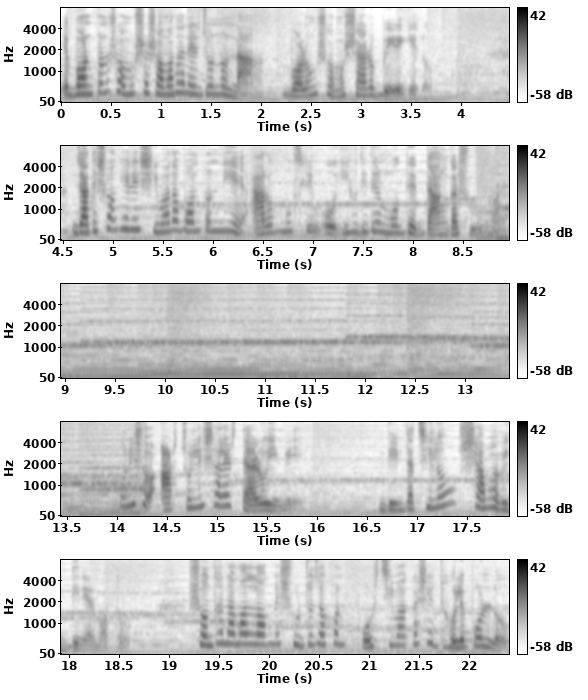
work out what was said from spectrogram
এ বন্টন সমস্যা সমাধানের জন্য না, বরং সমস্যা আরও বেড়ে গেল। জাতিসংঘের এই সীমানা বন্টন নিয়ে আরব মুসলিম ও ইহুদিদের মধ্যে দাঙ্গা শুরু হয়। উনিশশো আটচল্লিশ সালের তেরোই মে। দিনটা ছিল স্বাভাবিক দিনের মতো। সন্ধ্যা নামার লগ্নে সূর্য যখন পশ্চিম আকাশে ঢলে পড়ল,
